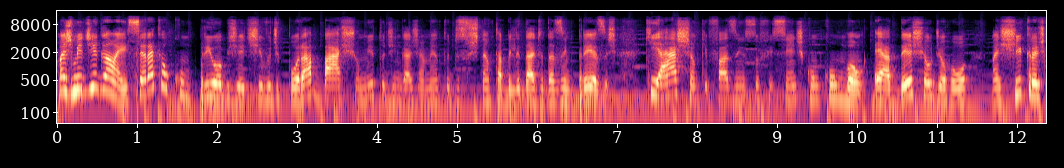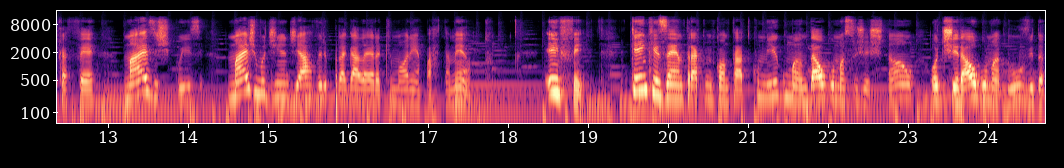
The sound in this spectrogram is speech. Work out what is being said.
Mas me digam aí, será que eu cumpri o objetivo de pôr abaixo o mito de engajamento de sustentabilidade das empresas que acham que fazem o suficiente com combão? É a deixa de horror, mais xícara de café, mais squeeze, mais mudinha de árvore para a galera que mora em apartamento? Enfim, quem quiser entrar em contato comigo, mandar alguma sugestão ou tirar alguma dúvida,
